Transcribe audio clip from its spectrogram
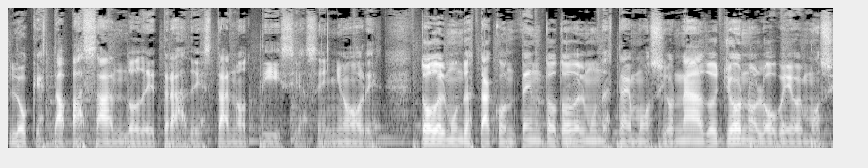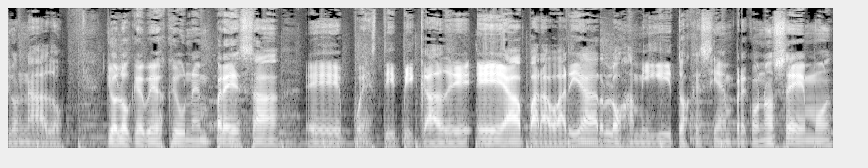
lo que está pasando detrás de esta noticia, señores. Todo el mundo está contento, todo el mundo está emocionado. Yo no lo veo emocionado. Yo lo que veo es que una empresa, eh, pues típica de EA, para variar, los amiguitos que siempre conocemos,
